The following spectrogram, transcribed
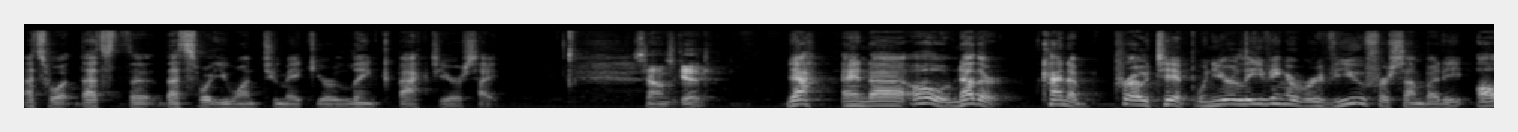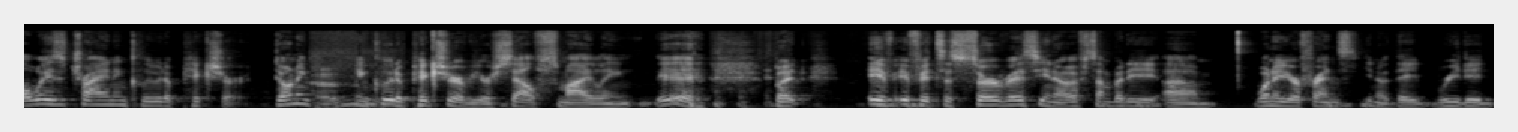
that's what that's the that's what you want to make your link back to your site. sounds good. Yeah, and uh, oh, another kind of pro tip when you're leaving a review for somebody, always try and include a picture. Don't inc- Oh. include a picture of yourself smiling. Eh. but if, if it's a service, you know, if somebody, um, one of your friends, you know, they redid,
